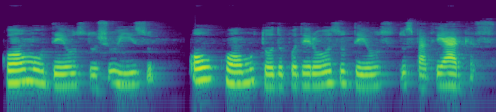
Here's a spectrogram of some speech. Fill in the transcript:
como o Deus do juízo ou como todo-poderoso Deus dos patriarcas.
